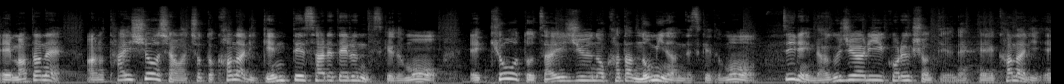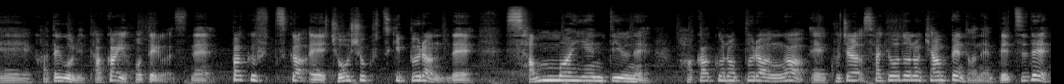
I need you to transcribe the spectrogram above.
えまたね、あの対象者はちょっとかなり限定されてるんですけども、え京都在住の方のみなんですけども、ついでにラグジュアリーコレクションっていうね、え、かなり、え、カテゴリー高いホテルがですね、1泊2日、え、朝食付きプランで3万円っていうね、破格のプランが、え、こちら先ほどのキャンペーンとはね別で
